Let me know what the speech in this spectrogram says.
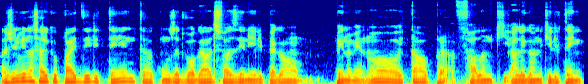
A gente vê na série que o pai dele tenta, com os advogados, fazerem ele pegar uma pena menor e tal, pra, falando que, alegando que ele tem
